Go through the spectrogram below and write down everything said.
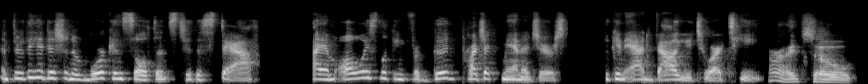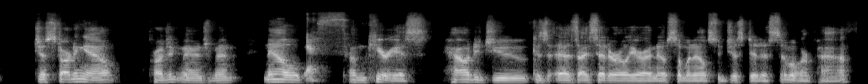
And through the addition of more consultants to the staff, I am always looking for good project managers who can add value to our team. All right. So just starting out, project management. Now, Yes. I'm curious, how did you, because as I said earlier, I know someone else who just did a similar path.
